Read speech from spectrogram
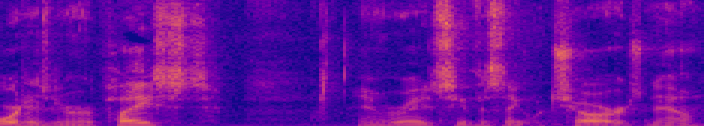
Port has been replaced, and we're ready to see if this thing will charge now.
